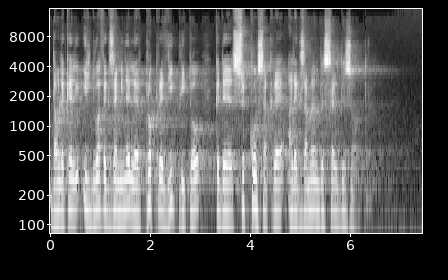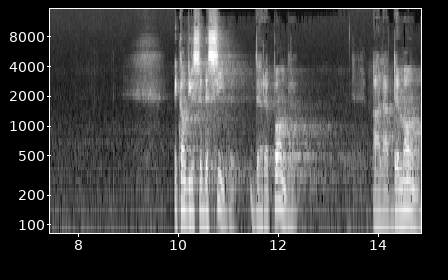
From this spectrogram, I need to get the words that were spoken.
dans lequel ils doivent examiner leur propre vie plutôt que de se consacrer à l'examen de celle des autres. Et quand ils se décident de répondre à la demande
